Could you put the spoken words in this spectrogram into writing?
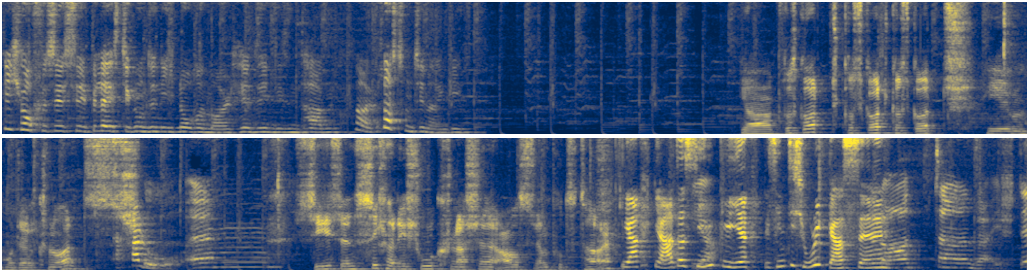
Ich hoffe, sie, sie belästigen uns nicht noch einmal in in diesen Tagen. Naja, lasst uns hineingehen. Ja, grüß Gott, grüß Gott, grüß Gott. Hier im Hotel Knorz. Hallo, ähm, Sie sind sicher die Schulklasse aus dem Putztal. Ja, ja, das sind Ja. wir. Wir sind die Schulgasse. Jonathan, sei still.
